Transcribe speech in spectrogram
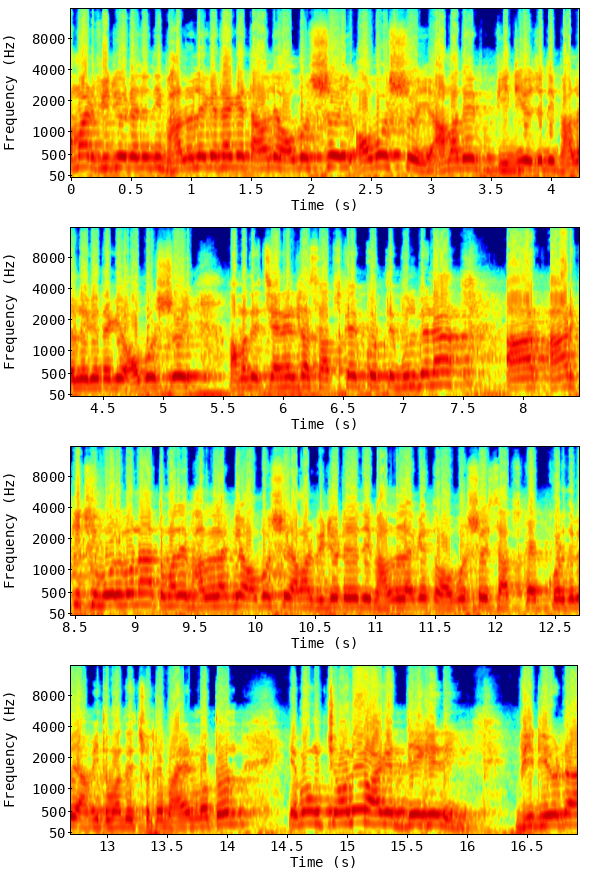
আমার ভিডিওটা যদি ভালো লেগে থাকে তাহলে অবশ্যই অবশ্যই আমাদের ভিডিও যদি ভালো লেগে থাকে অবশ্যই আমাদের চ্যানেলটা সাবস্ক্রাইব করতে ভুলবে না। আর আর কিছু বলব না। তোমাদের ভালো লাগলে অবশ্যই আমার ভিডিওটা যদি ভালো লাগে তো অবশ্যই সাবস্ক্রাইব করে দেবে। আমি তোমাদের ছোট ভাইয়ের মতন। এবং চলো আগে দেখে নিই ভিডিওটা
